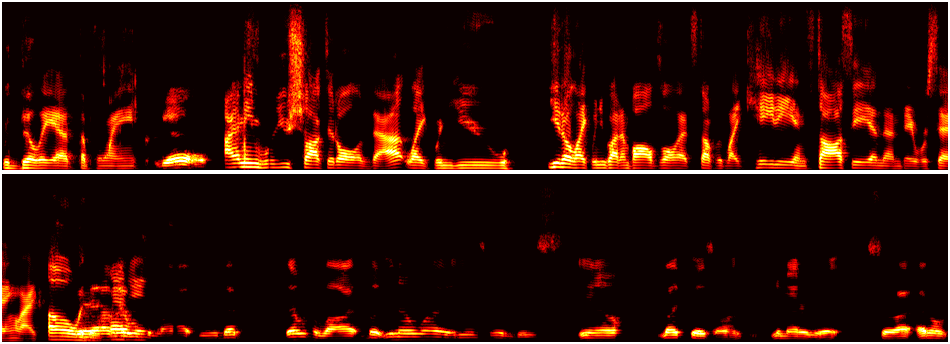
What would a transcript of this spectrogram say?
with Billy at the point. Yeah. I mean, were you shocked at all of that? Like when you you know, like when you got involved with all that stuff with like Katie and Stassi, and then they were saying like, oh, with yeah, that was a lot, dude. That that was a lot, but you know what? It is what it is. You know, life goes on no matter what. So I, I don't.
